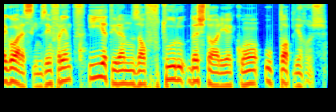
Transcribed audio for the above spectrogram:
Agora seguimos em frente e atiramos-nos ao futuro da história com o Pop de Arroz.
